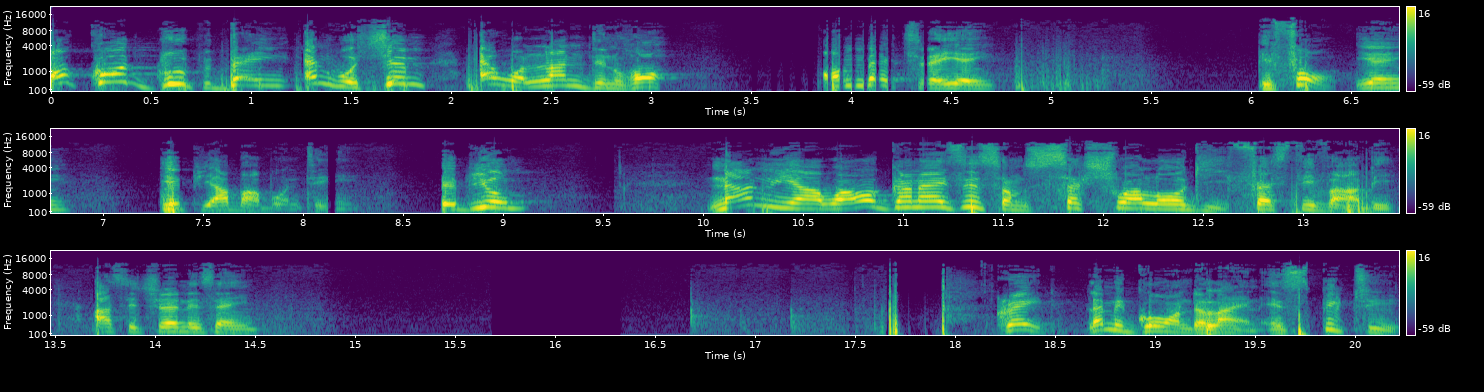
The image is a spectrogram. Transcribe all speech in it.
occult group and was shame our London ho. On yen. Before yen, yepi ababonte. Ebiom na nua wa organize some sexual orgy festival bi. Asekyerɛ ne sɛn. Great. Let me go on the line and speak to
